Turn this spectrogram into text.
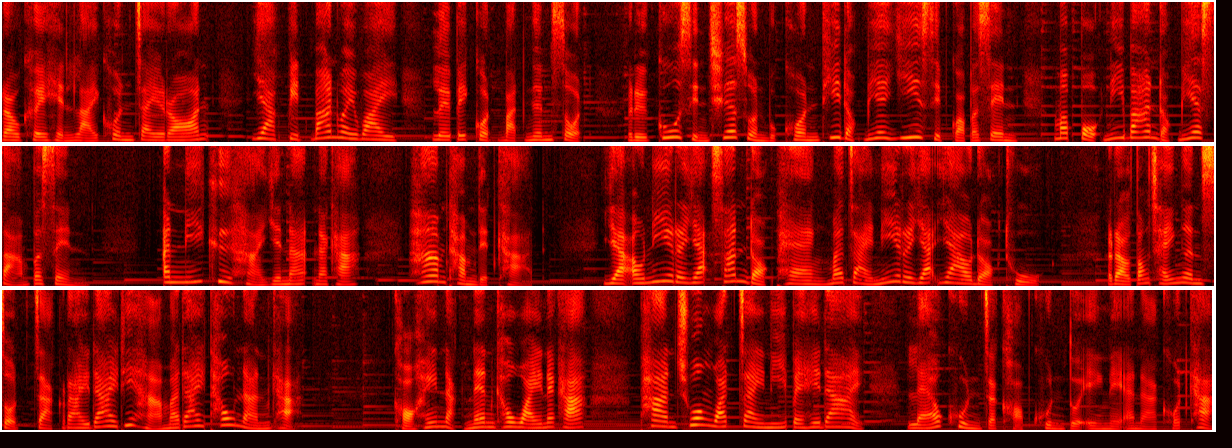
เราเคยเห็นหลายคนใจร้อน อยากปิดบ้านไวๆ เลยไปกดบัตรเงินสด หรือกู้สินเชื่อส่วนบุคคลที่ดอกเบี้ย 20 กว่าเปอร์เซ็นต์มาโปะหนี้บ้านดอกเบี้ย 3เปอร์เซ็นต์อันนี้คือหายนะนะคะ ห้ามทำเด็ดขาด อย่าเอาหนี้ระยะสั้นดอกแพง มาจ่ายหนี้ระยะยาวดอกถูก เราต้องใช้เงินสดจากรายได้ที่หามาได้เท่านั้นค่ะ ขอให้หนักแน่นเข้าไว้นะคะ ผ่านช่วงวัดใจนี้ไปให้ได้ แล้วคุณจะขอบคุณตัวเองในอนาคตค่ะ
